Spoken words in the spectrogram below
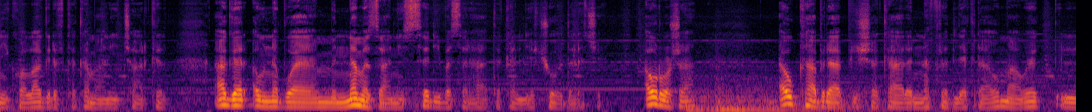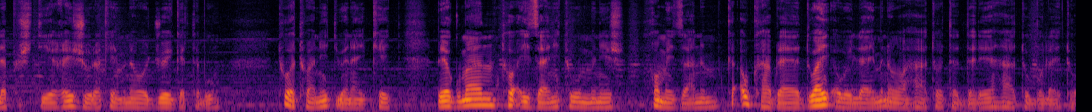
نیکۆلا گرفتەکەمانی چار کرد ئەگەر ئەو نەبواە من نەمەزانی سەری بەسەر هاتەکە لێچوە دەرەچێت ئەو ڕۆژە ئەو کابرا پیشەکارە نەفرەت لێکراوە ماوەیەک لە پشتیغی ژوورەکەی منەوە گوێی گرتبوو تۆ ئەتوانیت وێنای بکەیت بێگومان تۆ ئەیزانیت و منیش خۆمەیزانم کە ئەو کابرایە دوای ئەوەی لای منەوە هاتۆتە دەرێ هاتوو بۆ لای تۆ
